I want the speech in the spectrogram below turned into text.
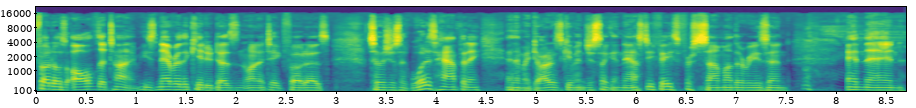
photos all the time. He's never the kid who doesn't want to take photos. So it's just like, what is happening? And then my daughter's given just like a nasty face for some other reason. and then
